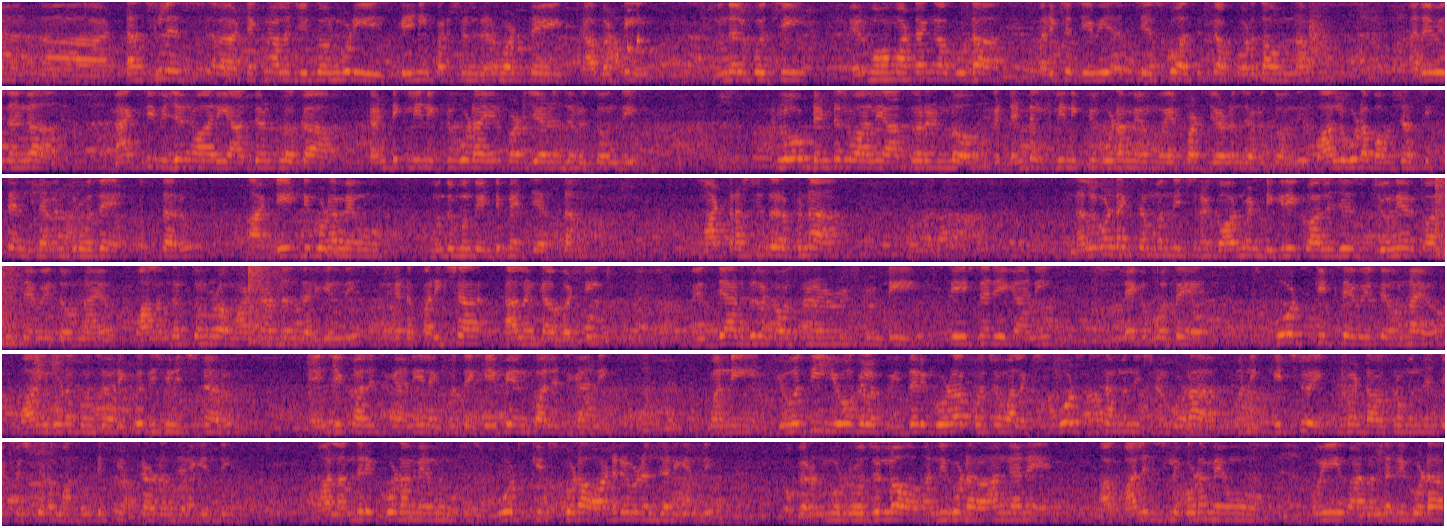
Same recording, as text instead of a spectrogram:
టచ్లెస్ టెక్నాలజీతో కూడా ఈ స్క్రీనింగ్ పరీక్షలు నిలబడతాయి కాబట్టి ముందరకు వచ్చి నిర్మోహమాటంగా కూడా పరీక్ష చేవి చేసుకోవాల్సిందిగా కోరుతా ఉన్నాం. అదేవిధంగా మ్యాక్సీ విజన్ వారి ఆధ్వర్యంలో ఒక కంటి క్లినిక్ను కూడా ఏర్పాటు చేయడం జరుగుతోంది. క్లోవ్ డెంటల్ వాళ్ళ ఆధ్వర్యంలో ఒక డెంటల్ క్లినిక్ని కూడా మేము ఏర్పాటు చేయడం జరుగుతుంది. వాళ్ళు కూడా బహుశా సిక్స్త్ అండ్ సెవెంత్ రోజే వస్తారు. ఆ డేట్ని కూడా మేము ముందు ముందు ఇంటిమేట్ చేస్తాం. మా ట్రస్ట్ తరఫున నల్గొండకి సంబంధించిన government degree colleges junior colleges ఏవైతే ఉన్నాయో వాళ్ళందరితో కూడా మాట్లాడడం జరిగింది. ఎందుకంటే పరీక్ష కాలం కాబట్టి విద్యార్థులకు అవసరమైనటువంటి స్టేషనరీ కానీ లేకపోతే స్పోర్ట్స్ కిట్స్ ఏవైతే ఉన్నాయో వాళ్ళు కూడా కొంచెం రిక్వజిషన్ ఇచ్చినారు. ఎన్జీ కాలేజ్ కానీ లేకపోతే కేబిఎం కాలేజ్ కానీ కొన్ని యువతి యువకులకు ఇద్దరికి కూడా కొంచెం వాళ్ళకి స్పోర్ట్స్కి సంబంధించిన కూడా కొన్ని కిట్స్ ఎక్విప్మెంట్ అవసరం ఉందని చెప్పేసి కూడా మా నోటీస్ తీసుకురావడం జరిగింది. వాళ్ళందరికీ కూడా మేము స్పోర్ట్స్ కిట్స్ కూడా ఆర్డర్ ఇవ్వడం జరిగింది. ఒక రెండు మూడు రోజుల్లో అవన్నీ కూడా రాగానే ఆ కాలేజెస్లో కూడా మేము పోయి వాళ్ళందరినీ కూడా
